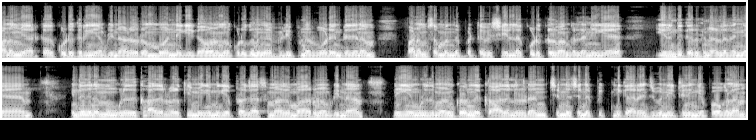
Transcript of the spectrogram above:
பணம் யாருக்காக கொடுக்குறீங்க அப்படின்னாலும் ரொம்ப இன்னைக்கு கவனமாக கொடுக்கணுங்க. விழிப்புணர்வோடு இன்றைய தினம் பணம் சம்பந்தப்பட்ட விஷயத்தில் கொடுக்க வாங்கல நீங்க இருந்துக்கிறது நல்லதுங்க. இந்த தினம் உங்களது காதல் வாழ்க்கை மிக மிக பிரகாசமாக மாறணும் அப்படின்னா நீங்க உங்களது மனம் கவர்ந்த காதலருடன் சின்ன சின்ன பிக்னிக் அரேஞ்ச் பண்ணிட்டு நீங்க போகலாம்.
